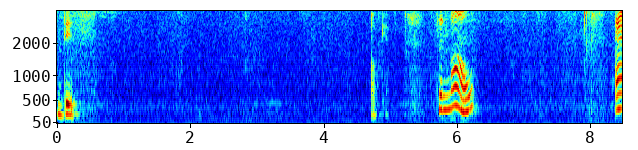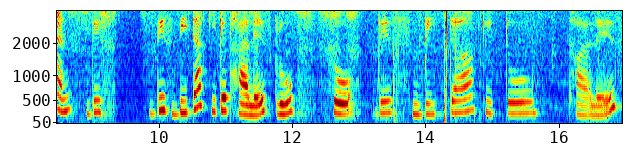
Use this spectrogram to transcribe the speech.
this. Okay. So now and this this beta ketothiolase group so this beta ketothiolase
